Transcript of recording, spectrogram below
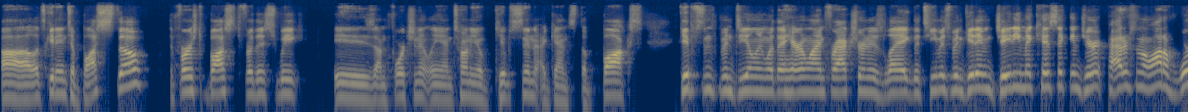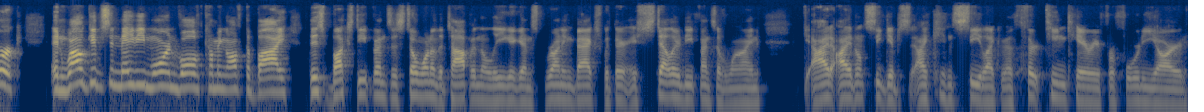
Uh, let's get into busts, though. The first bust for this week is unfortunately Antonio Gibson against the Bucs. Gibson's been dealing with a hairline fracture in his leg. The team has been getting JD McKissic and Jaret Patterson a lot of work. And while Gibson may be more involved coming off the bye, this Bucs defense is still one of the top in the league against running backs with their stellar defensive line. I, I don't see Gibson. I can see like a 13 carry for 40 yard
